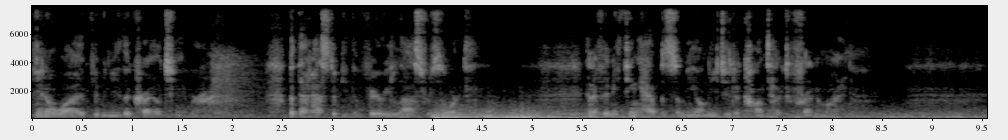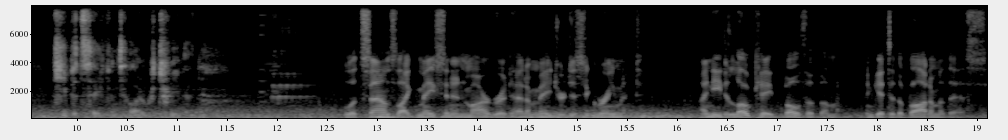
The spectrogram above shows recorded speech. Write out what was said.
You know why I've given you the cryo chamber. But that has to be the very last resort. And if anything happens to me, I'll need you to contact a friend of mine. Keep it safe until I retrieve it. Well, it sounds like Mason and Margaret had a major disagreement. I need to locate both of them and get to the bottom of this.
